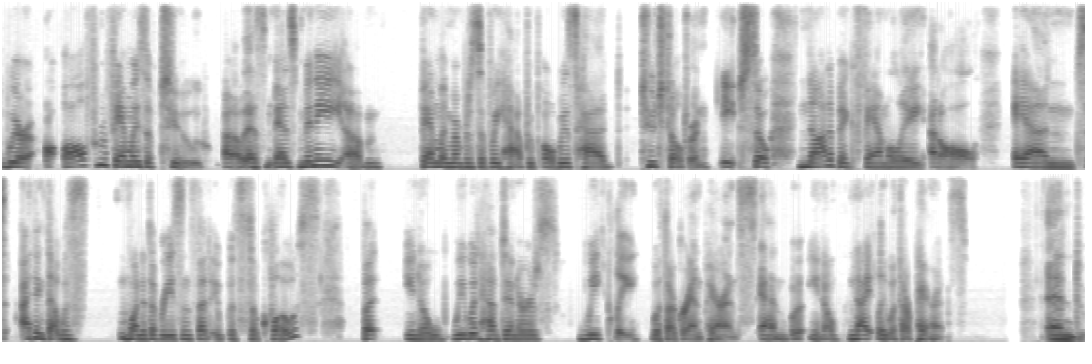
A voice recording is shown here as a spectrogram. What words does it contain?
we're all from families of two. Uh, as as many um, family members as we have, we've always had two children each, so not a big family at all. And I think that was one of the reasons that it was so close. But you know, we would have dinners weekly with our grandparents, and you know, nightly with our parents. And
